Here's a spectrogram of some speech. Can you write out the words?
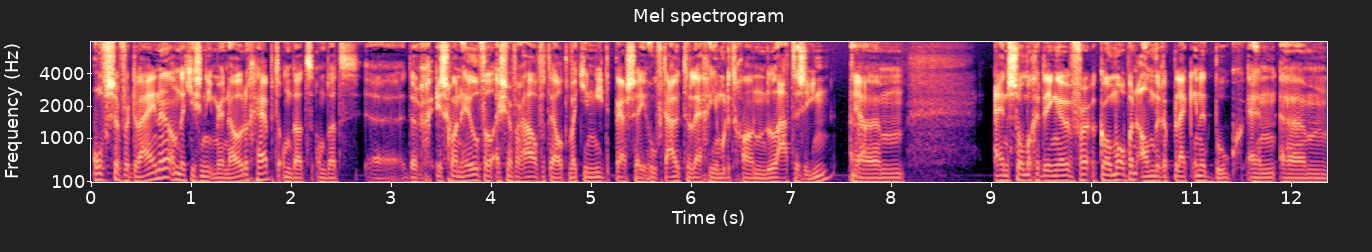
of ze verdwijnen omdat je ze niet meer nodig hebt. Omdat, omdat eh, er is gewoon heel veel, als je een verhaal vertelt... wat je niet per se hoeft uit te leggen. Je moet het gewoon laten zien. Ja. Ehm, en sommige dingen komen op een andere plek in het boek. En ehm,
